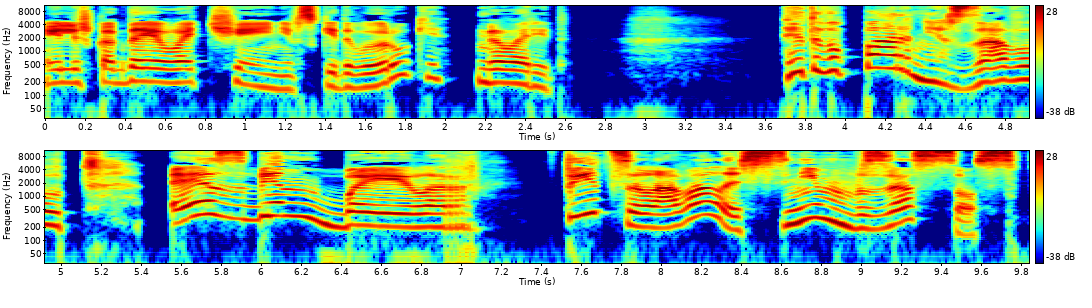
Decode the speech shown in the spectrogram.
И лишь когда я в отчаянии вскидываю руки, говорит. Этого парня зовут Эсбин Бейлор. Ты целовалась с ним в засос,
